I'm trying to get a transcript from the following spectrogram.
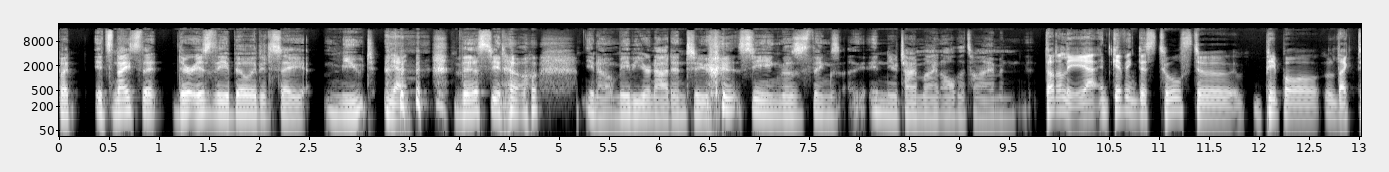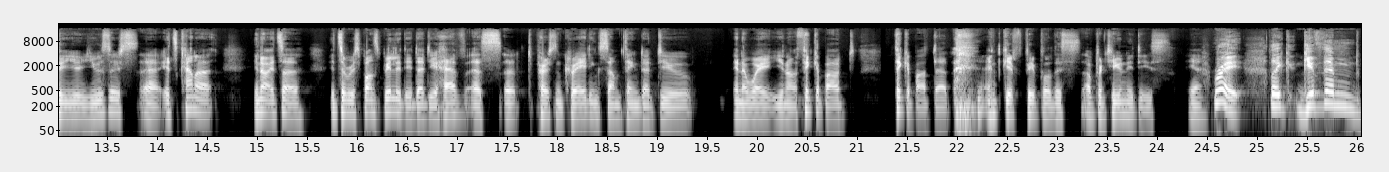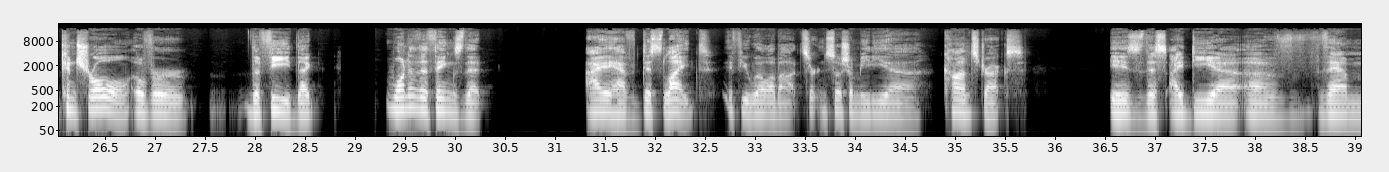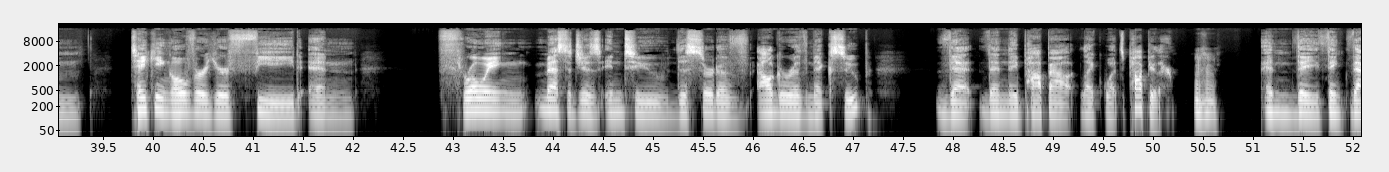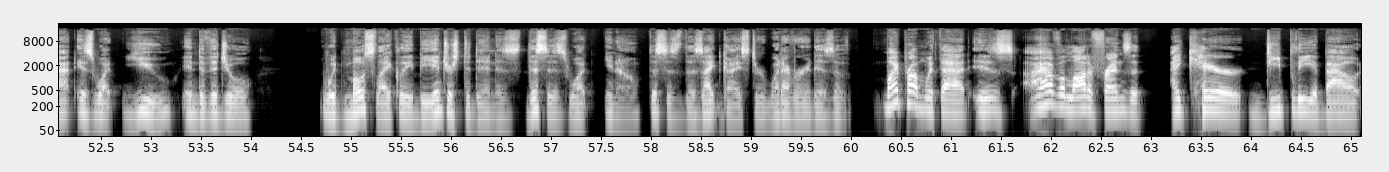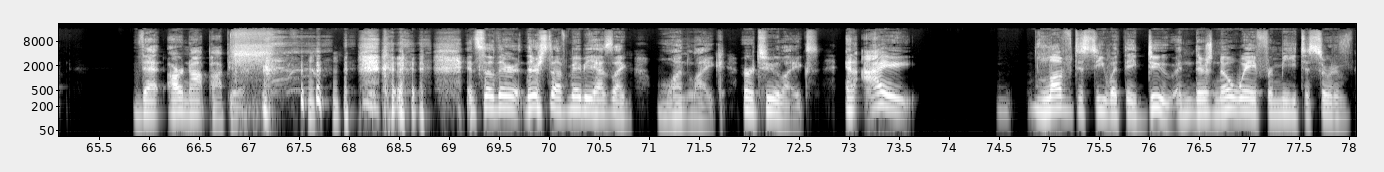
but it's nice that there is the ability to say mute Yeah. this you know you know maybe you're not into seeing those things in your timeline all the time and Totally, yeah, and giving these tools to people, like to your users, uh, it's kind of, you know, it's a it's a responsibility that you have as a person creating something that you, in a way, you know, think about think about that and give people these opportunities. Yeah, right like give them control over the feed like one of the things that i have disliked if you will about certain social media constructs is this idea of them taking over your feed and throwing messages into this sort of algorithmic soup that then they pop out like what's popular. Mhm. And they think that is what you, individual, would most likely be interested in is this is what, you know, this is the zeitgeist or whatever it is of my problem with that is I have a lot of friends that I care deeply about that are not popular. and so their their stuff maybe has like one like or two likes. And I love to see what they do. And there's no way for me to sort of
